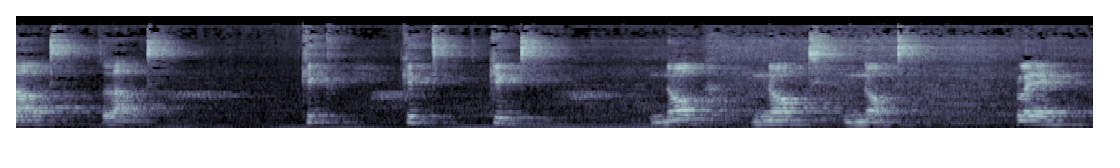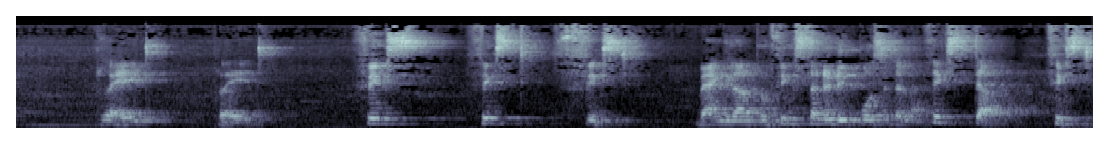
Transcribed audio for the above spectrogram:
love love kick kick kick knock knock knock play played played fix fixed fixed ബാങ്കിൽ ആർക്കും ഫിക്സ്ഡ് ഡിപ്പോസിറ്റ് അല്ല ഫിക്സ്ഡ് ഫിക്സ്ഡ്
